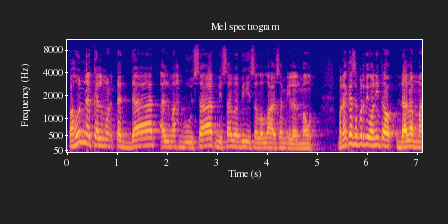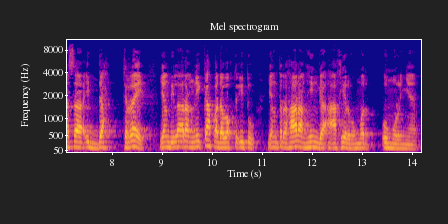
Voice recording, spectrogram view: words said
Fahunna kal mu'taddat al mahbusat bisababihi sallallahu alaihi wasallam ilal maut. Mereka seperti wanita dalam masa iddah cerai yang dilarang nikah pada waktu itu, yang terharang hingga akhir umur umurnya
